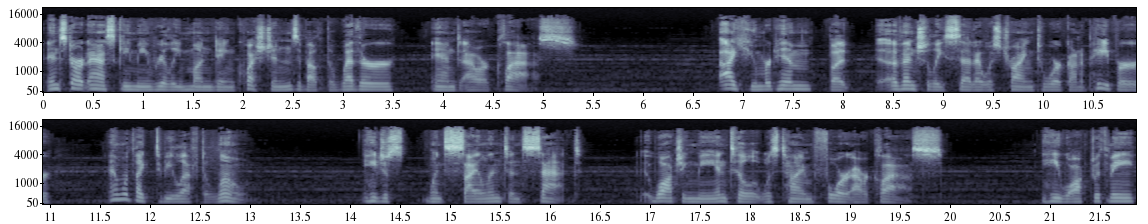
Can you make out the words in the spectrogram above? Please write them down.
and start asking me really mundane questions about the weather and our class. I humored him, but eventually said I was trying to work on a paper and would like to be left alone. He just went silent and sat, watching me until it was time for our class. He walked with me,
